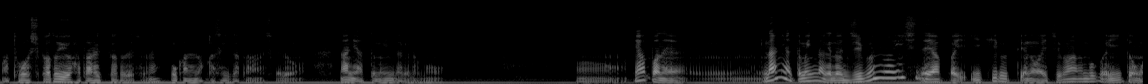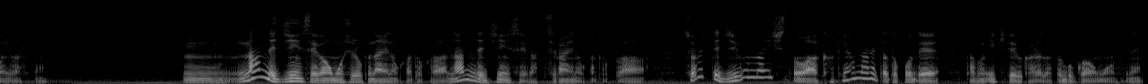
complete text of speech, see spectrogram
まあ、投資家という働き方ですよねお金の稼ぎ方なんですけど何やってもいいんだけどもうんやっぱね何やってもいいんだけど自分の意思でやっぱり生きるっていうのが一番僕はいいと思いますね。うん、なんで人生が面白くないのかとか何で人生が辛いのかとかそれって自分の意思とはかけ離れたとこで多分生きてるからだと僕は思うんですね。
